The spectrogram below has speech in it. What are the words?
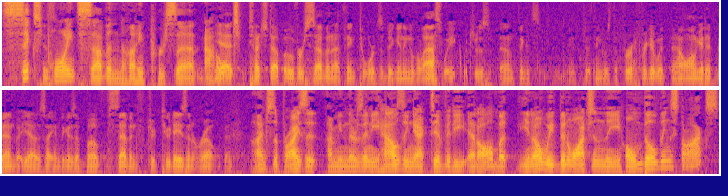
6.79%. Ouch. Yeah, it touched up over seven, I think, towards the beginning of last week, which was I don't think it's. I think it was the first. I forget what how long it had been, but yeah, it was. I think it was above seven for two days in a row. That- I'm surprised that I mean there's any housing activity at all, but you know we've been watching the home building stocks.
